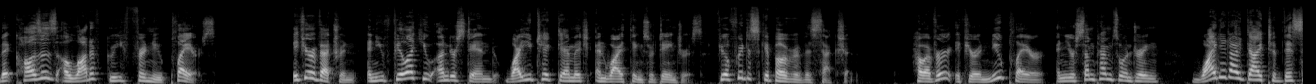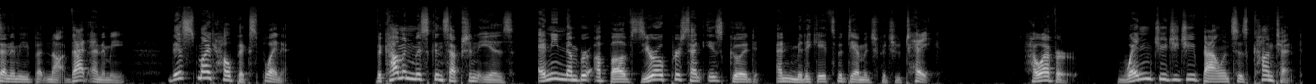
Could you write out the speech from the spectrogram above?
that causes a lot of grief for new players. If you're a veteran and you feel like you understand why you take damage and why things are dangerous, feel free to skip over this section. However, if you're a new player and you're sometimes wondering, why did I die to this enemy but not that enemy, this might help explain it. The common misconception is any number above 0% is good and mitigates the damage that you take. However, when GGG balances content,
